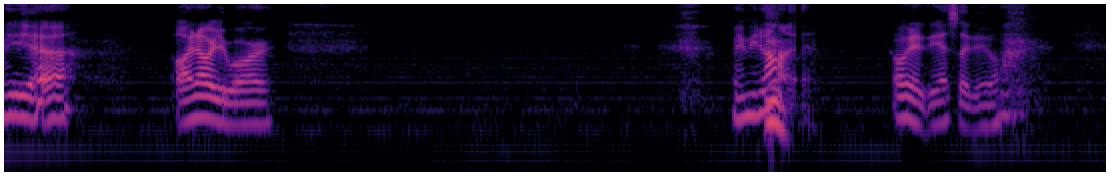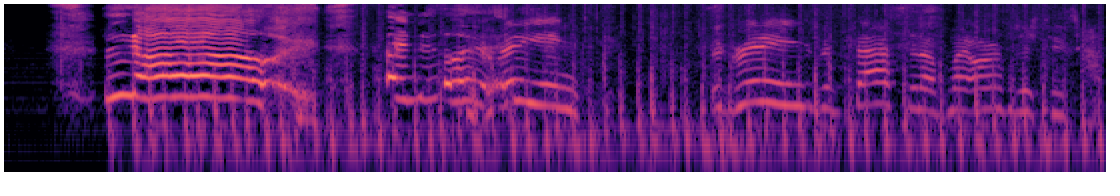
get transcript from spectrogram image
Yeah. Oh, I know you are. Maybe hmm. not. oh, yeah, yes, I do. no! I knew it! Oh, grinning! The grinning! They're fast enough. My arms are too tight.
